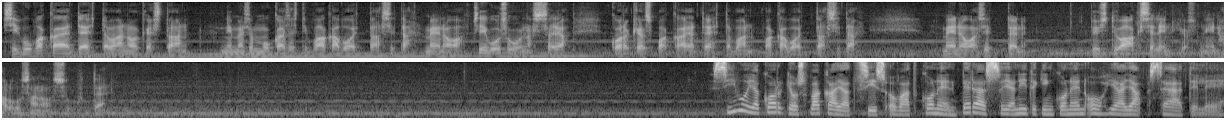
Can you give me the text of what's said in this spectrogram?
sivuvakaajan tehtävä on oikeastaan nimensä mukaisesti vakavoittaa sitä menoa sivusuunnassa ja korkeusvakaajan tehtävä on vakavoittaa sitä menoa sitten pystyakselin, jos niin haluaa sanoa suhteen. Sivu- ja korkeusvakajat siis ovat koneen perässä ja niitäkin koneen ohjaaja säätelee.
